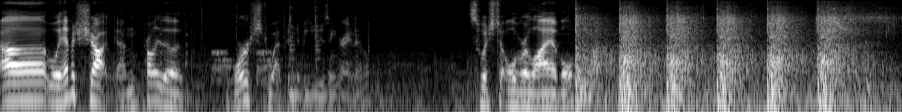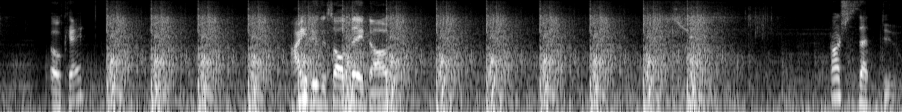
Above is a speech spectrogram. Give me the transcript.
uh, well, we have a shotgun. Probably the worst weapon to be using right now. Switch to all reliable. Okay. I can do this all day, dog. How much does that do?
